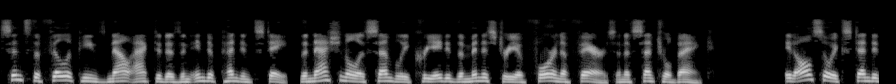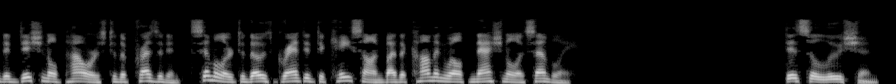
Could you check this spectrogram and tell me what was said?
Since the Philippines now acted as an independent state, the National Assembly created the Ministry of Foreign Affairs and a central bank. It also extended additional powers to the President, similar to those granted to Quezon by the Commonwealth National Assembly. Dissolution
